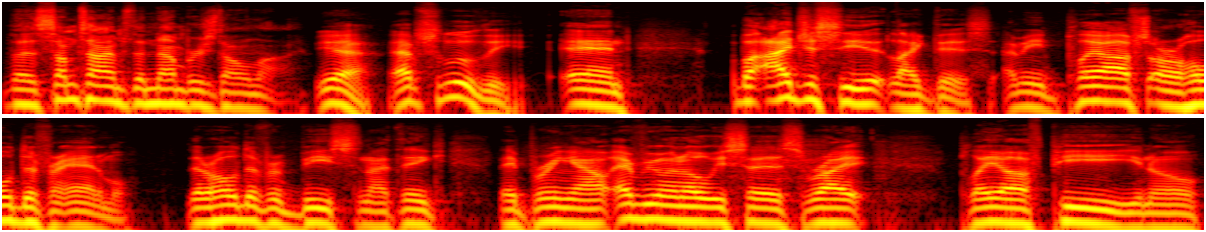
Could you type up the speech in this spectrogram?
the sometimes the numbers don't lie. Yeah, absolutely. And but I just see it like this. I mean, playoffs are a whole different animal. They're a whole different beast, and I think they bring out. Everyone always says, right, playoff P, you know,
